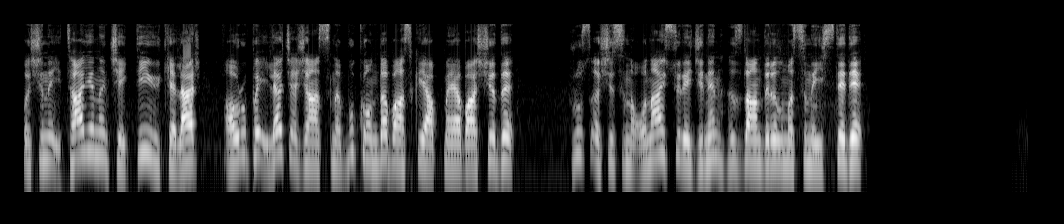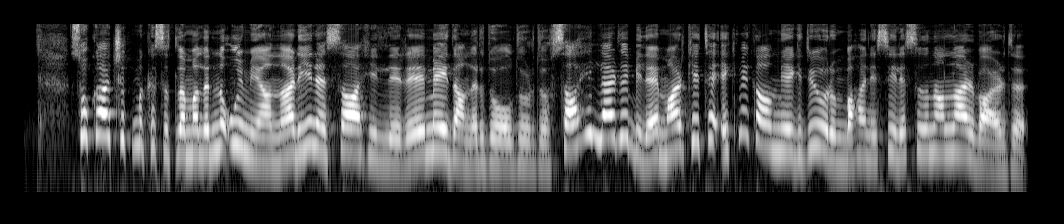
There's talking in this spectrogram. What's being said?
Başını İtalya'nın çektiği ülkeler Avrupa İlaç Ajansı'na bu konuda baskı yapmaya başladı. Rus aşısına onay sürecinin hızlandırılmasını istedi. Sokağa çıkma kısıtlamalarına uymayanlar yine sahilleri, meydanları doldurdu. Sahillerde bile markete ekmek almaya gidiyorum bahanesiyle sığınanlar vardı.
